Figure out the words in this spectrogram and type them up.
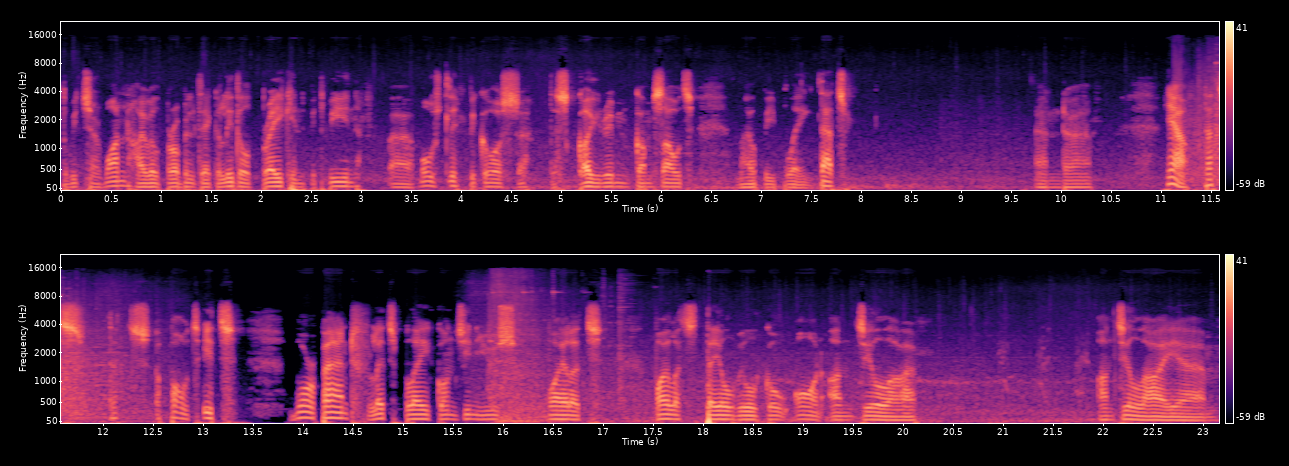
The Witcher 1 I will probably take a little break in between uh, mostly because uh, the Skyrim comes out and I'll be playing that. And uh, yeah that's that's about it. Warband Let's Play continues. Violet Violet's Tale will go on until uh, until I um,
